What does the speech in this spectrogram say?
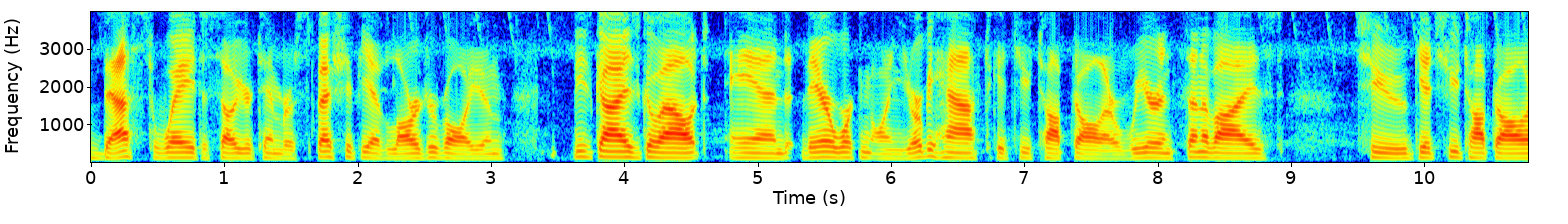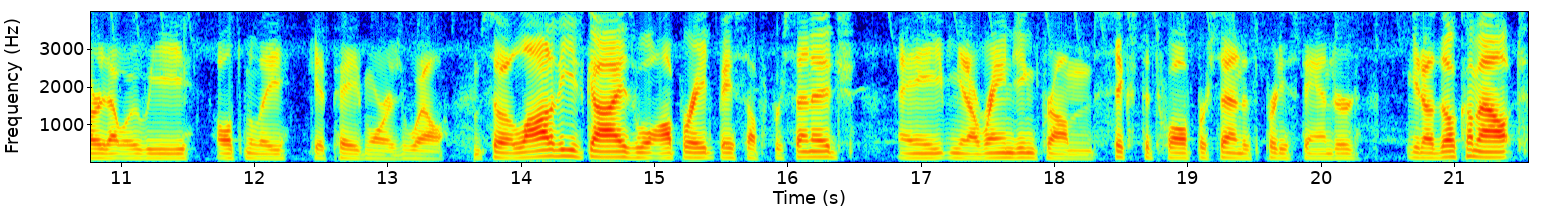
best way to sell your timber, especially if you have larger volume, these guys go out and they're working on your behalf to get you top dollar. We are incentivized to get you top dollar. That way we ultimately get paid more as well. So a lot of these guys will operate based off a percentage, any, you know, ranging from six to 12% is pretty standard. You know, they'll come out,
